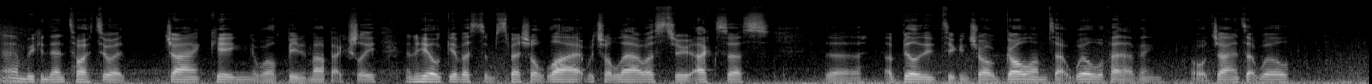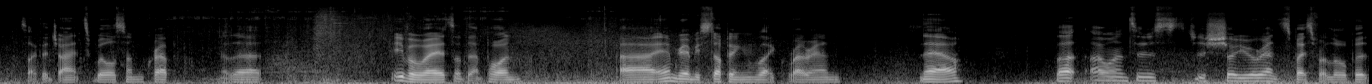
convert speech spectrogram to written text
And we can then talk to a giant king, well, beat him up actually, and he'll give us some special light which will allow us to access the ability to control golems at will without having, or giants at will. It's like the giant's will or some crap like that. Either way, it's not that important. I am going to be stopping like right around now, but I wanted to just, just show you around this place for a little bit.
